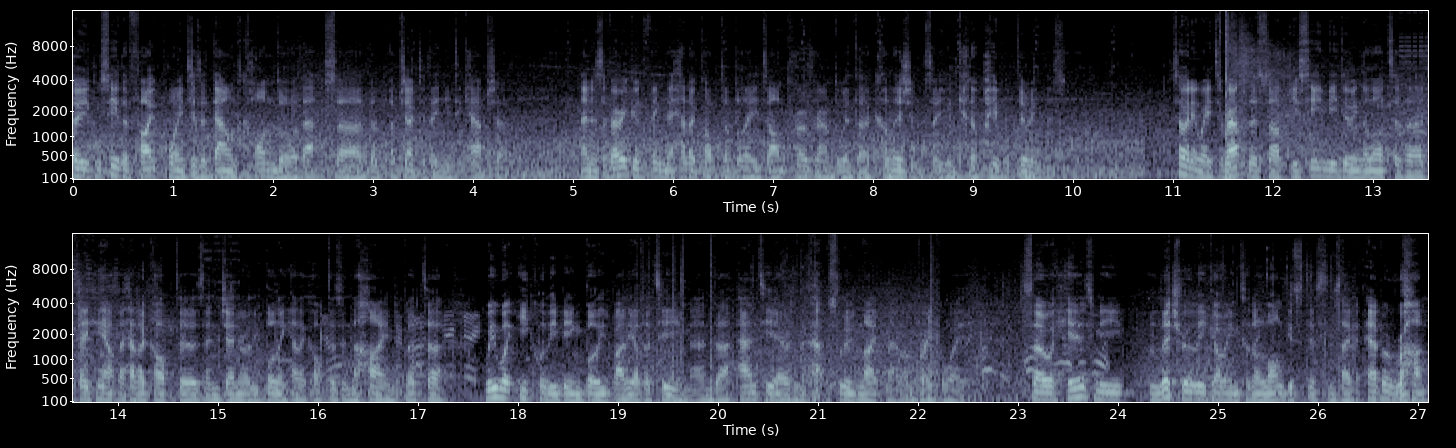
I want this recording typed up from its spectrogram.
So you can see the fight point is a downed condor. That's uh, the objective they need to capture. And it's a very good thing the helicopter blades aren't programmed with a collision, so you can get away with doing this. So anyway, to wrap this up, you see me doing a lot of uh, taking out the helicopters and generally bullying helicopters in the hind, but uh, we were equally being bullied by the other team, and uh, anti-air is an absolute nightmare on breakaway. So here's me literally going to the longest distance I've ever run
